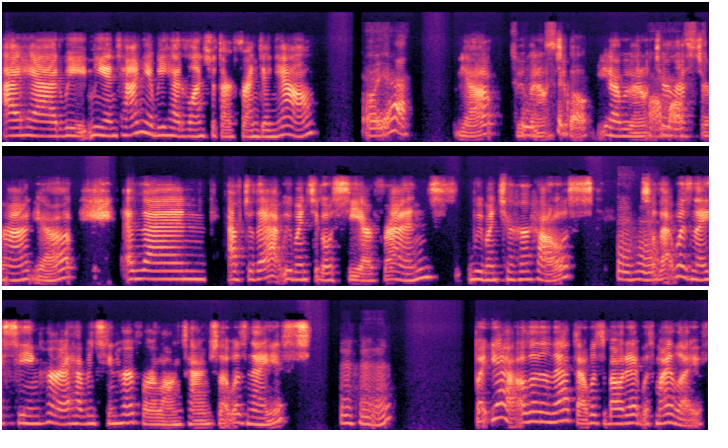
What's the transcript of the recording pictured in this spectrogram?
I had we me and Tanya, we had lunch with our friend Danielle. oh, yeah. Yep. Two we went out to ago. yeah, we went out to a restaurant. Yep. And then after that, we went to go see our friends. We went to her house. Mm-hmm. So that was nice seeing her. I haven't seen her for a long time, so that was nice. mm-hmm. But yeah, other than that, that was about it with my life.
